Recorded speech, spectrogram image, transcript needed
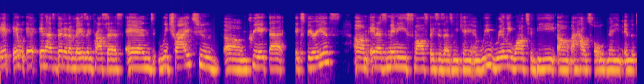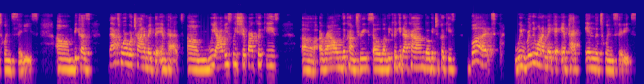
it, it, it has been an amazing process. And we try to um, create that experience um, in as many small spaces as we can. We really want to be um, a household name in the Twin Cities um, because that's where we're trying to make the impact. Um, we obviously ship our cookies uh, around the country. So loveyoucookie.com, go get your cookies. But we really want to make an impact in the Twin Cities.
